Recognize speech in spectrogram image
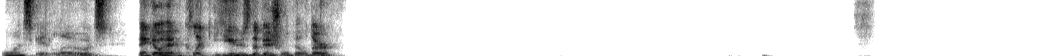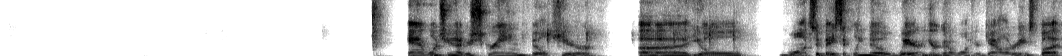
Once it loads, then go ahead and click Use the Visual Builder. And once you have your screen built here, uh, you'll want to basically know where you're going to want your galleries, but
